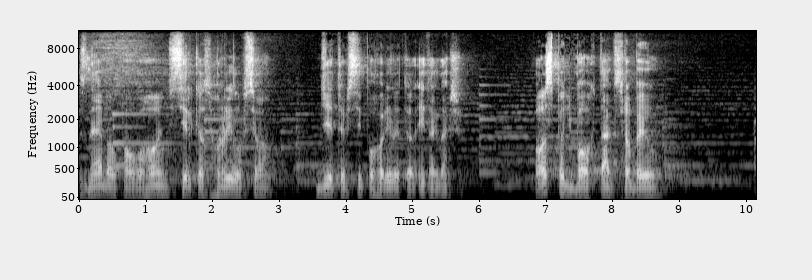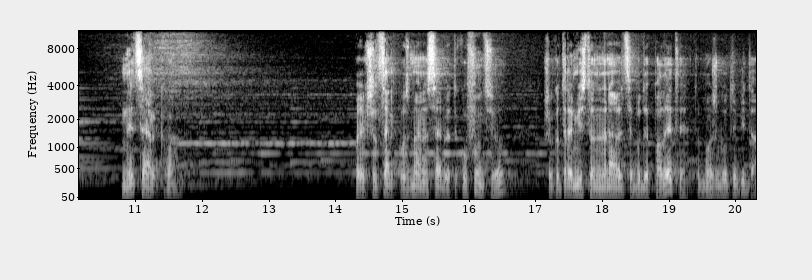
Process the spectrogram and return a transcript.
з неба впав вогонь, сірка згоріло все, діти всі погоріли і так далі. Господь Бог так зробив. Не церква. Бо якщо церква візьме на себе таку функцію, що котре місто не нравиться буде палити, то може бути біда.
